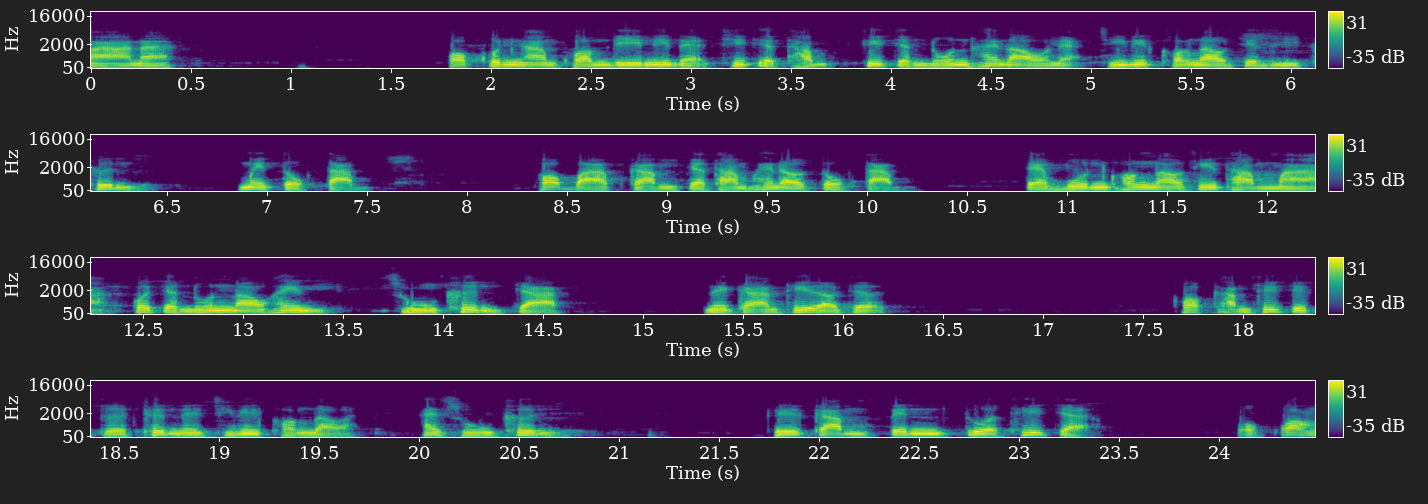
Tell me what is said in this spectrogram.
มานะเพราะคุณงามความดีนี่แหละที่จะทำที่จะหนุนให้เราเนี่ย ชีวิตของเราจะดีขึ้น ไม่ตกต่ำเพราะบาปกรรมจะทำให้เราตกต่ำแต่บุญของเราที่ทำมาก็จะหนุนเราให้ สูงขึ้นจากในการที่เราจะข้อกรรมที่จะเกิดขึ้นในชีวิตของเราให้สูงขึ้น คือกรรมเป็นตัวที่จะปกป้อง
